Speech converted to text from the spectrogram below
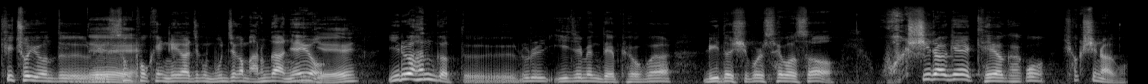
기초의원들이 네. 성폭행해가지고 문제가 많은 거 아니에요? 예. 이러한 것들을 이재명 대표가 리더십을 세워서 확실하게 개혁하고 혁신하고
